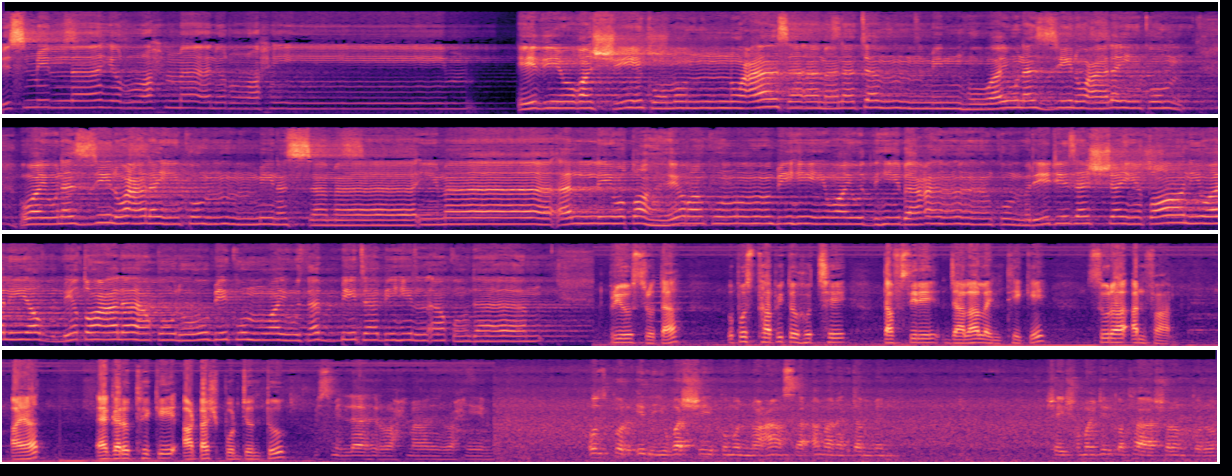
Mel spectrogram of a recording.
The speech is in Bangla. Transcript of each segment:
بسم الله الرحمن الرحيم. إذ يغشيكم النعاس أمنة منه وينزل عليكم وينزل عليكم من السماء ماء ليطهركم به ويذهب عنكم رجز الشيطان وليربط على قلوبكم ويثبت به الأقدام প্রিয় শ্রোতা উপস্থাপিত হচ্ছে তাফসিরে জালালাইন থেকে সুরা আনফাল আয়াত এগারো থেকে আটাশ পর্যন্ত بسم الله الرحمن উজকুর ইদ ইউগাশি কুমুন আসা আমানাতাম্মিন সেই সময়টির কথা স্মরণ করো,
